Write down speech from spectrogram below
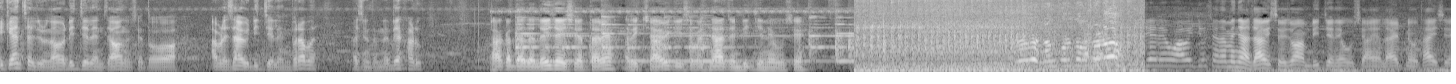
એ કેન્સલ રહ્યું હવે ડીજે લઈને જવાનું છે તો આપણે જાવી ડીજે લઈને બરાબર? પછી હું તમને દેખાડું. ઠાકર દાદા લઈ જાય છે અત્યારે. રિક્ષા આવી ગઈ છે પછી ત્યાં જઈને ડીજે ને એવું છે. એવું આવી ગયું છે ને અમે ત્યાં જ આવી જો આમ ડીજે ને એવું છે અહીંયા લાઇટ ને એવું થાય છે.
